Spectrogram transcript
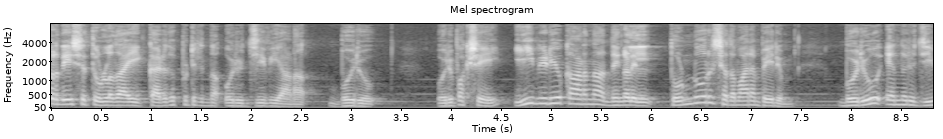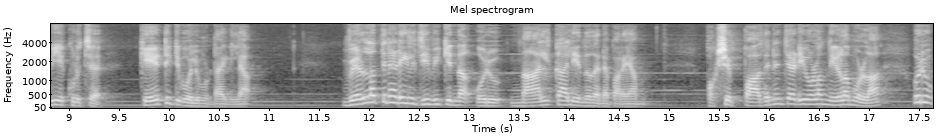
പ്രദേശത്തുള്ളതായി കരുതപ്പെട്ടിരുന്ന ഒരു ജീവിയാണ് ബുരു. ഒരുപക്ഷേ ഈ വീഡിയോ കാണുന്ന നിങ്ങളിൽ തൊണ്ണൂറ് ശതമാനം പേരും ബുരു എന്നൊരു ജീവിയെക്കുറിച്ച് കേട്ടിട്ട് പോലും ഉണ്ടാകില്ല. വെള്ളത്തിനടിയിൽ ജീവിക്കുന്ന ഒരു നാൽക്കാലി എന്ന് തന്നെ പറയാം. പക്ഷെ പതിനഞ്ചടിയോളം നീളമുള്ള ഒരു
